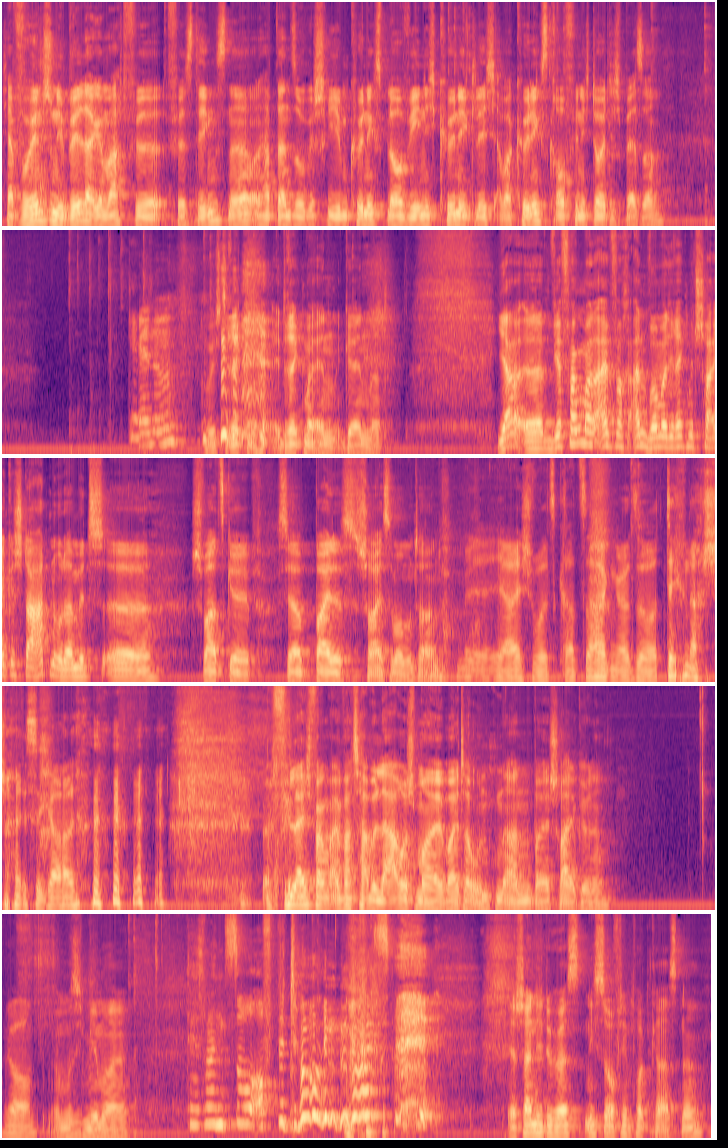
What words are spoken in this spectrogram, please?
ich habe vorhin schon die Bilder gemacht für, fürs Dings, ne? Und habe dann so geschrieben, Königsblau wenig königlich, aber Königsgrau finde ich deutlich besser. Gerne. Habe ich direkt, mal- direkt mal geändert. Ja, äh, wir fangen mal einfach an. Wollen wir direkt mit Schalke starten oder mit äh, Schwarz-Gelb? Ist ja beides scheiße momentan. Ja, ich wollte es gerade sagen, also demnach scheißegal. Vielleicht fangen wir einfach tabellarisch mal weiter unten an bei Schalke, ne? ja, Da muss ich mir mal. Dass man so oft betonen muss. Ja, Shanti, du hörst nicht so auf den Podcast, ne?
